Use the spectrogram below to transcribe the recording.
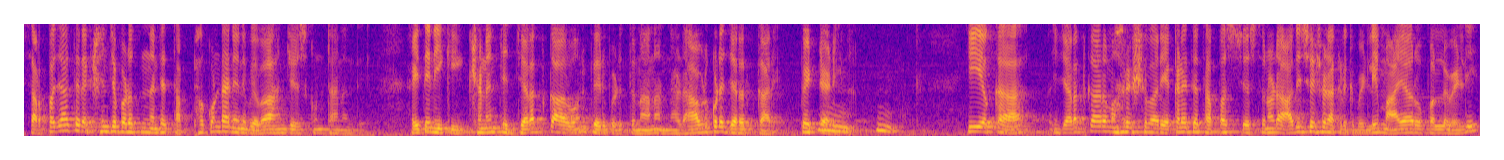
సర్పజాతి రక్షించబడుతుందంటే తప్పకుండా నేను వివాహం చేసుకుంటానంది. అయితే నీకు ఈ క్షణం నుంచి జరత్కారు అని పేరు పెడుతున్నాను అన్నాడు. ఆవిడ కూడా జరత్కారే పెట్టాడు ఈయన. ఈ యొక్క జరత్కార మహర్షి వారు ఎక్కడైతే తపస్సు చేస్తున్నాడో ఆదిశేషుడు అక్కడికి వెళ్ళి మాయా రూపంలో వెళ్ళి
